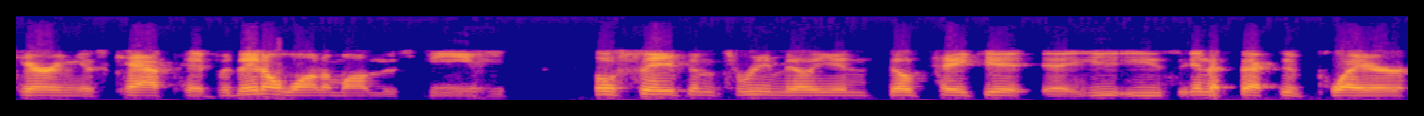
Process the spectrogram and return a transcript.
carrying his cap hit, but they don't want him on this team. He'll save them three million. They'll take it. Uh, He, he's ineffective player,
